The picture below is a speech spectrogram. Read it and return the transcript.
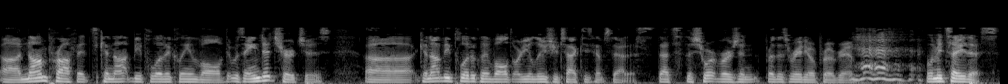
uh, nonprofits cannot be politically involved. It was aimed at churches, uh, cannot be politically involved, or you lose your tax exempt status. That's the short version for this radio program. Let me tell you this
